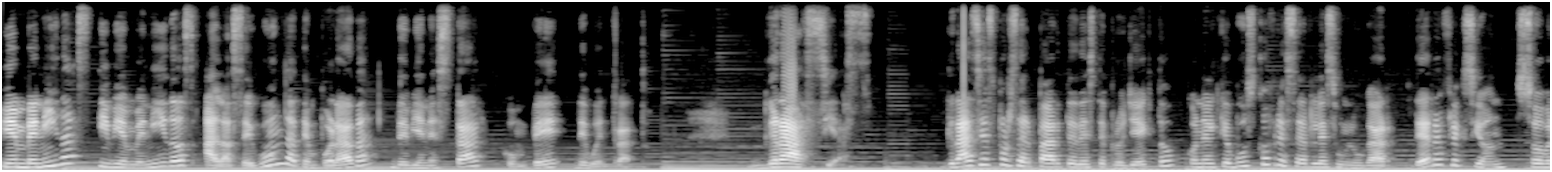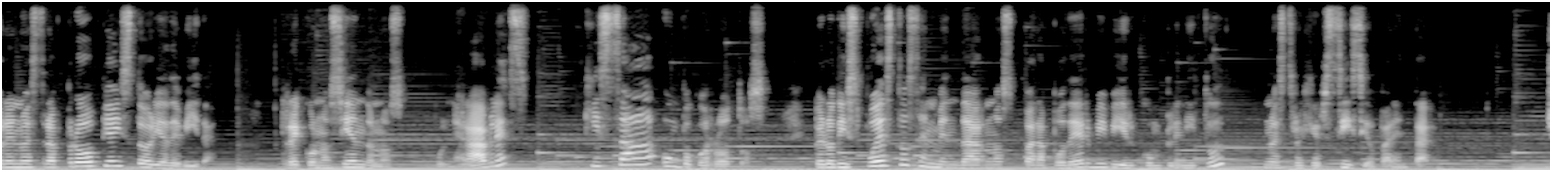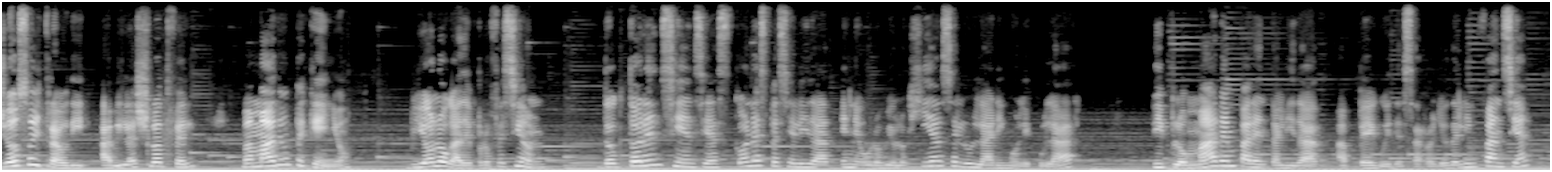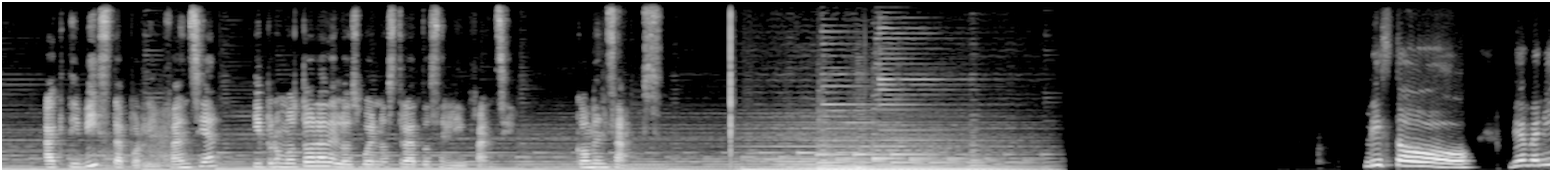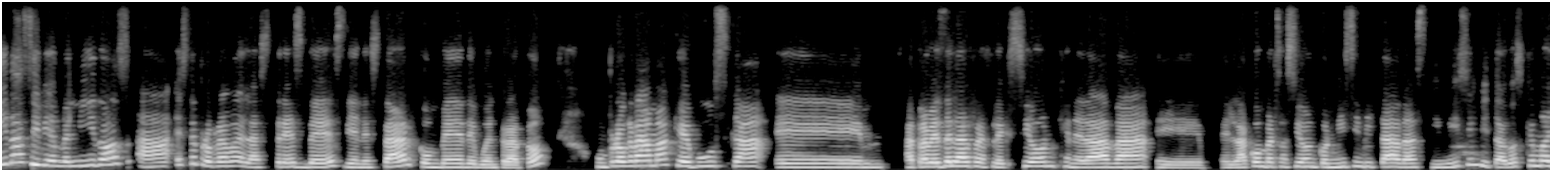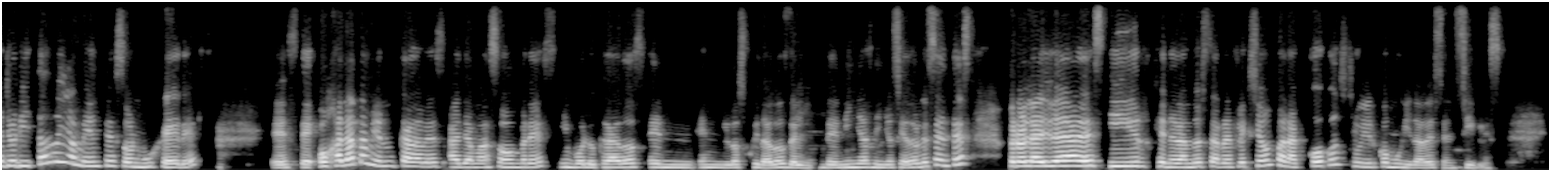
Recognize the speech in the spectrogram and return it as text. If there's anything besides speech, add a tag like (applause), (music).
Bienvenidas y bienvenidos a la segunda temporada de Bienestar con B de Buen Trato. Gracias. Gracias por ser parte de este proyecto con el que busco ofrecerles un lugar de reflexión sobre nuestra propia historia de vida, reconociéndonos vulnerables, quizá un poco rotos, pero dispuestos a enmendarnos para poder vivir con plenitud nuestro ejercicio parental. Yo soy Traudy Ávila Schlotfeld, mamá de un pequeño, bióloga de profesión, doctora en ciencias con especialidad en neurobiología celular y molecular, diplomada en parentalidad, apego y desarrollo de la infancia, activista por la infancia y promotora de los buenos tratos en la infancia. Comenzamos. Listo. Bienvenidas y bienvenidos a este programa de las tres Bs, Bienestar con B de Buen Trato. Un programa que busca eh, a través de la reflexión generada eh, en la conversación con mis invitadas y mis invitados, que mayoritariamente son mujeres, este, ojalá también cada vez haya más hombres involucrados en, los cuidados de, niñas, niños y adolescentes, pero la idea es ir generando esta reflexión para co-construir comunidades sensibles.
